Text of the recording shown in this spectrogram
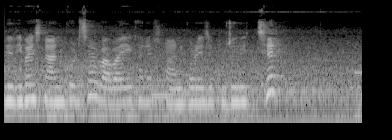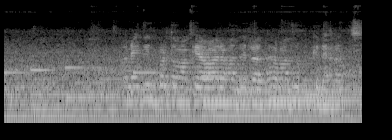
দিদিভাই স্নান করছে আর বাবাই এখানে স্নান করে যে পুজো দিচ্ছে। অনেকদিন পর তোমাকে আবার আমাদের রাধা মাধবকে দেখাচ্ছি।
